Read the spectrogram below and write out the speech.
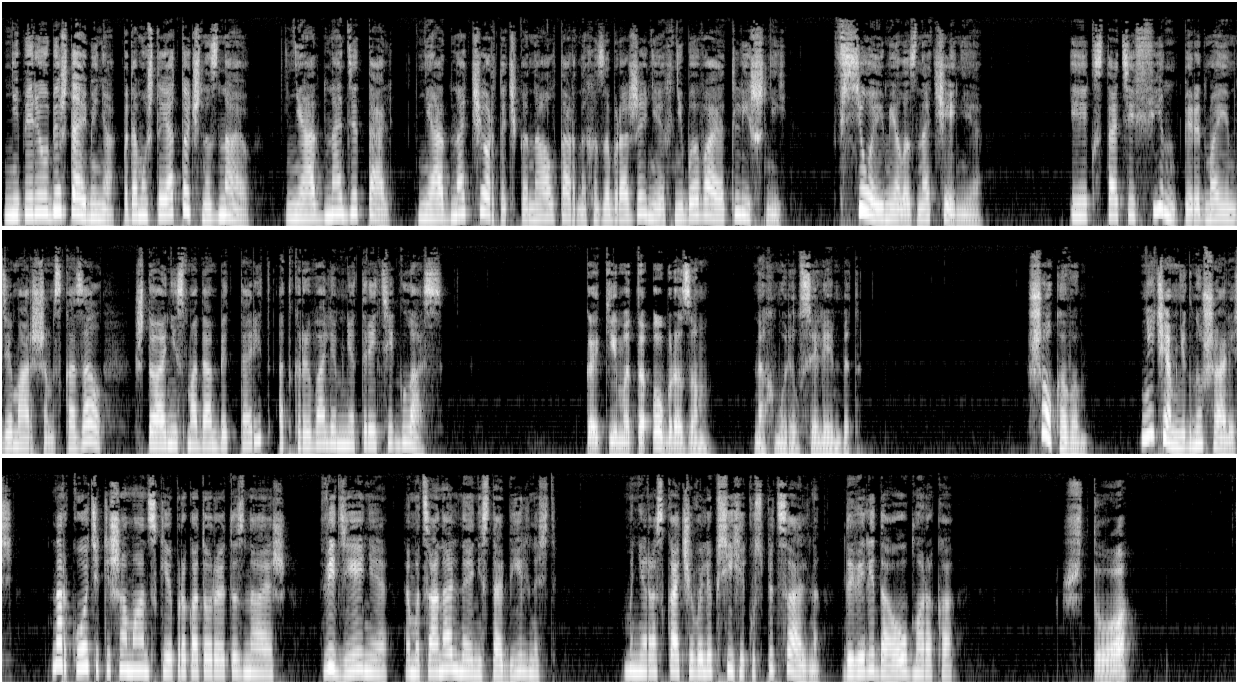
Не переубеждай меня, потому что я точно знаю, ни одна деталь, ни одна черточка на алтарных изображениях не бывает лишней. Все имело значение. И, кстати, Финн перед моим демаршем сказал, что они с мадам Бетторит открывали мне третий глаз. «Каким это образом?» — нахмурился Лембет. Шоковым. Ничем не гнушались. Наркотики шаманские, про которые ты знаешь, видение, эмоциональная нестабильность. Мне раскачивали психику специально, довели до обморока. Что?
